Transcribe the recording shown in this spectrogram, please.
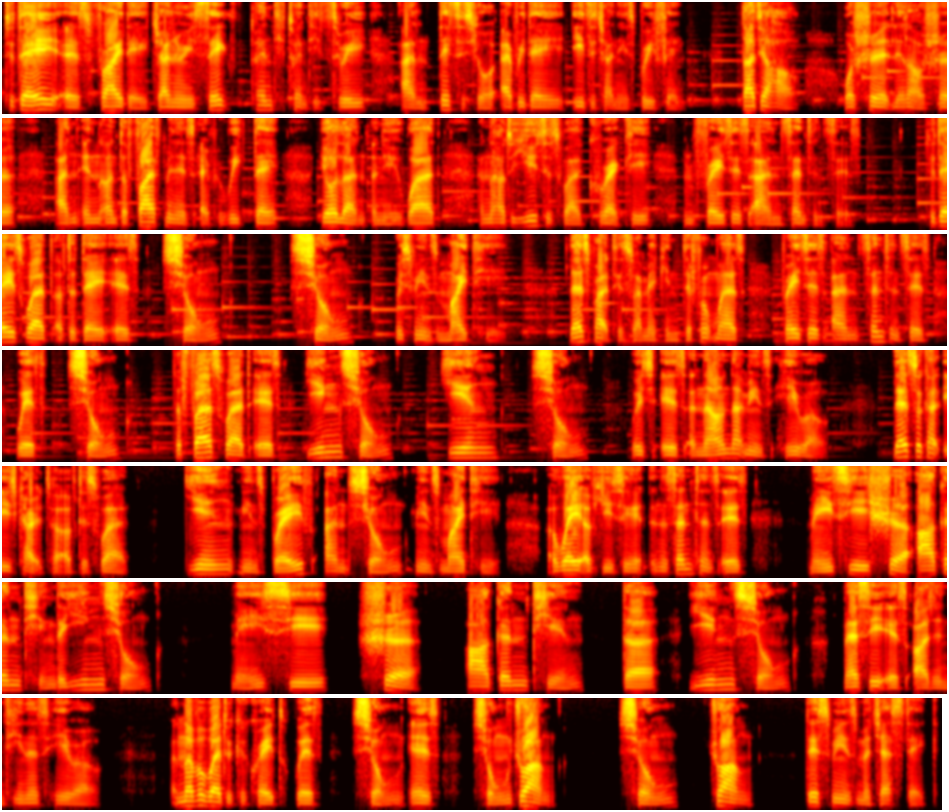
Today is Friday, January 6, 2023, and this is your everyday easy Chinese briefing. 大家好，我是林老师，and in under 5 minutes every weekday, you'll learn a new word and how to use this word correctly in phrases and sentences. Today's word of the day is 雄,雄, which means mighty. Let's practice by making different words, phrases and sentences with 雄 the first word is 英雄,英雄, which is a noun that means hero. Let's look at each character of this word. 英 means brave and 雄 means mighty. A way of using it in a sentence is 梅西是阿根廷的英雄。梅西是阿根廷的英雄。Messi is Argentina's hero. Another word we could create with 雄 is 雄壮,雄壮. This means majestic.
